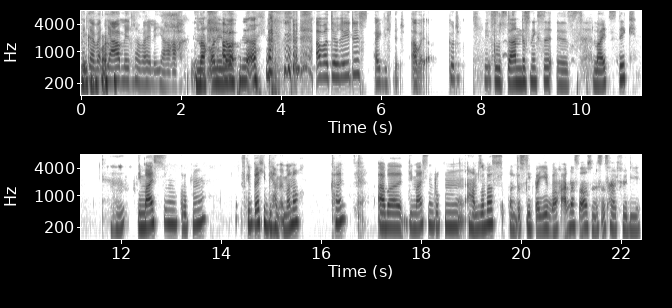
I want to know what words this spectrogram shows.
mittlerweile, ja, mittlerweile, ja. Nach Olli Aber- ne? Aber theoretisch eigentlich nicht. Aber ja, gut. Nächstes. Gut, dann das nächste ist Lightstick. Mhm. Die meisten Gruppen, es gibt welche, die haben immer noch keinen, aber die meisten Gruppen haben sowas und das sieht bei jedem auch anders aus und das ist halt für die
